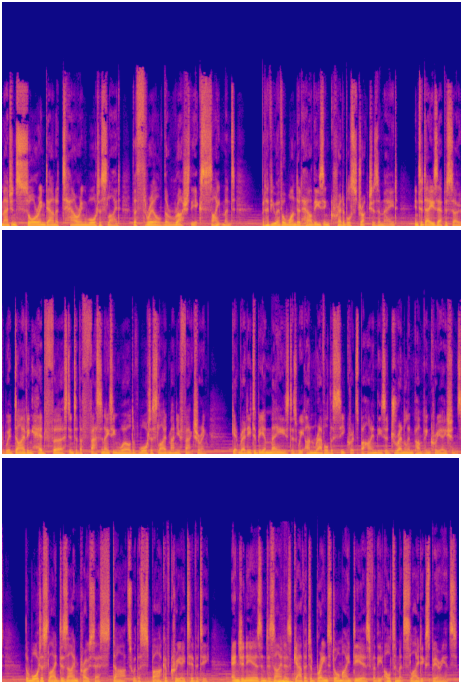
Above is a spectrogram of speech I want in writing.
Imagine soaring down a towering water slide, the thrill, the rush, the excitement. But have you ever wondered how these incredible structures are made? In today's episode, we're diving headfirst into the fascinating world of waterslide manufacturing. Get ready to be amazed as we unravel the secrets behind these adrenaline-pumping creations. The waterslide design process starts with a spark of creativity. Engineers and designers gather to brainstorm ideas for the ultimate slide experience.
